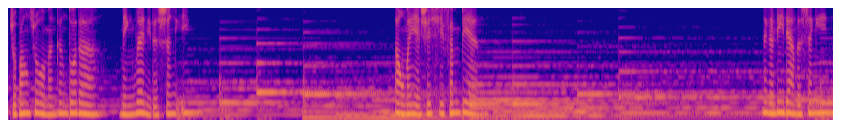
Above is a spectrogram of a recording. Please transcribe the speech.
主帮助我们更多的敏锐你的声音，让我们也学习分辨那个力量的声音。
